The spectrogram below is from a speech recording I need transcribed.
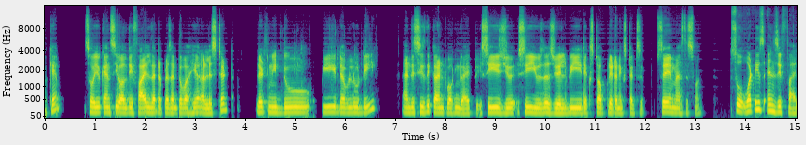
okay, so you can see all the files that are present over here are listed. Let me do pwd and this is the current working directory. C, c users ulb desktop create and extract zip same as this one. So what is a zip file?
